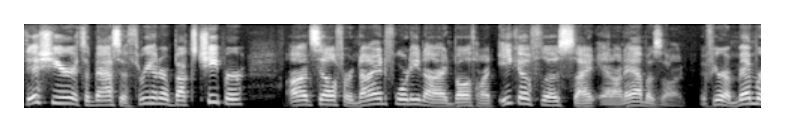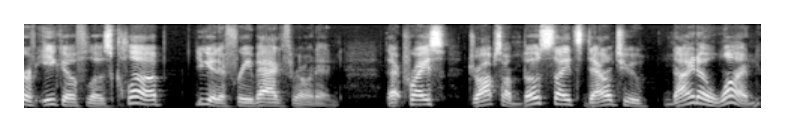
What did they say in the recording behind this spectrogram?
This year it's a massive 300 bucks cheaper on sale for $9.49 both on EcoFlow's site and on Amazon. If you're a member of EcoFlow's club, you get a free bag thrown in. That price drops on both sites down to 901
